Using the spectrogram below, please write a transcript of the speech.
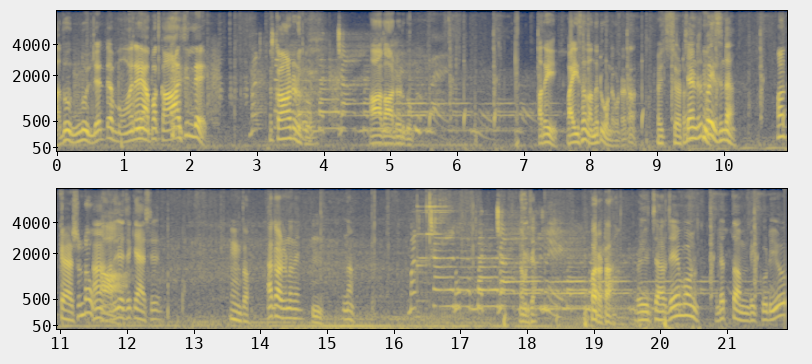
അതൊന്നുമില്ല എന്റെ മോനെ അപ്പൊ കാശില്ലേ? കാർഡ് എടുക്കും ആ കാർഡ് എടുക്കും അതെ പൈസ തന്നിട്ട് കൊണ്ടോട്ടെ കേട്ടോ. അയച്ചു ചേട്ടാ. ചേട്ടൻ പൈസ ഉണ്ടാ? ആ ക്യാഷ് ഉണ്ടാവും. ആ അത് ചോദിച്ച ക്യാഷ് ഉം, ദാ. ആ കാർഡ് ഉം. എന്നാ? ഞാൻ വിളിച്ചാ. പോരട്ടാ റീചാർജ് ചെയ്യാൻ പോണ്. എന്റെ തമ്പിക്കുടിയോ.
